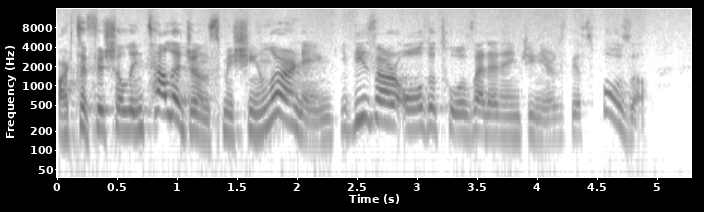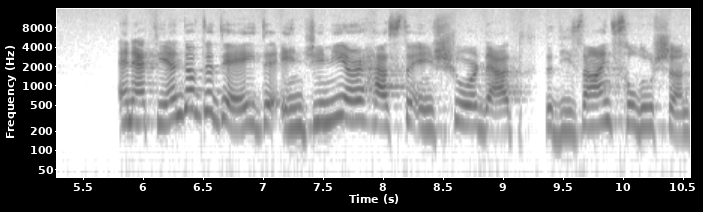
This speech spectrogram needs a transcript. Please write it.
artificial intelligence, machine learning. These are all the tools at an engineer's disposal. And at the end of the day, the engineer has to ensure that the design solution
